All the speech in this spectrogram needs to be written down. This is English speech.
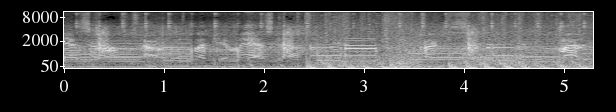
Mask on. Fucking mask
